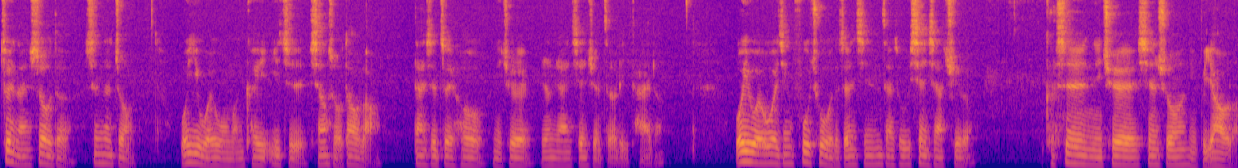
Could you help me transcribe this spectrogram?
最难受的是那种我以为我们可以一直相守到老，但是最后你却仍然先选择离开了。我以为我已经付出我的真心再出陷下去了，可是你却先说你不要了。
